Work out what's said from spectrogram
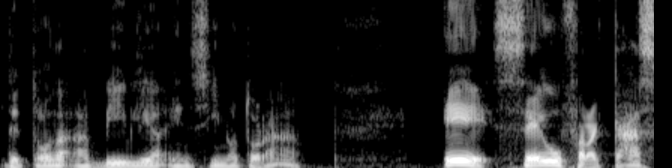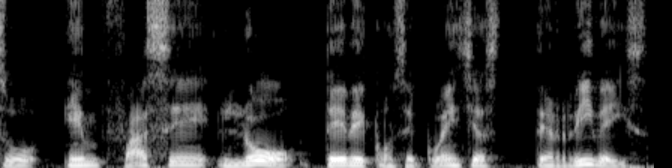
de toda a Biblia en sino Torá. E seu fracaso en fase lo teve consecuencias terribles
